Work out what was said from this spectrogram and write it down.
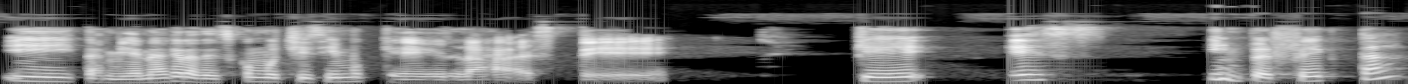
Y también agradezco muchísimo que la este que es imperfecta,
